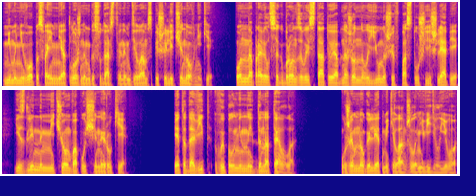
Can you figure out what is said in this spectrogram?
Мимо него по своим неотложным государственным делам спешили чиновники. Он направился к бронзовой статуе обнаженного юноши в пастушьей шляпе и с длинным мечом в опущенной руке. Это Давид, выполненный Донателло. Уже много лет Микеланджело не видел его.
